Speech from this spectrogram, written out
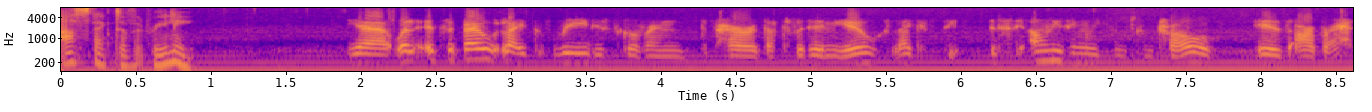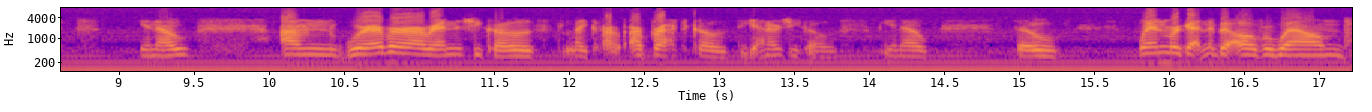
aspect of it, really. Yeah, well, it's about like rediscovering the power that's within you. Like it's the, it's the only thing we can control is our breath, you know. And wherever our energy goes, like our, our breath goes, the energy goes, you know. So when we're getting a bit overwhelmed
